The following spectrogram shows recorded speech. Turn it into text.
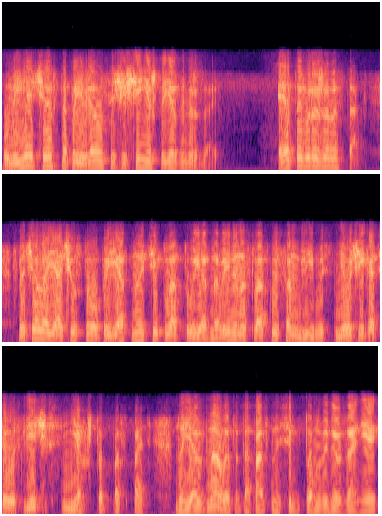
у меня часто появлялось ощущение, что я замерзаю. Это выражалось так. Сначала я чувствовал приятную теплоту и одновременно сладкую сонливость. Мне очень хотелось лечь в снег, чтобы поспать, но я знал этот опасный симптом замерзания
